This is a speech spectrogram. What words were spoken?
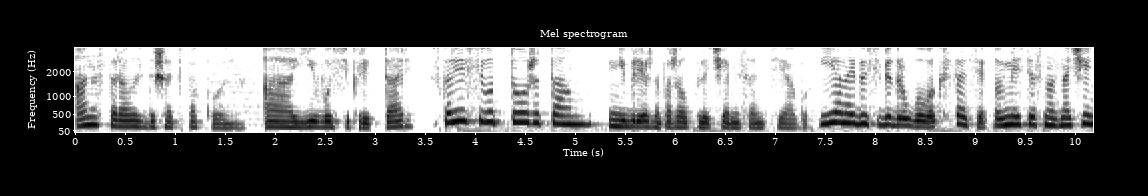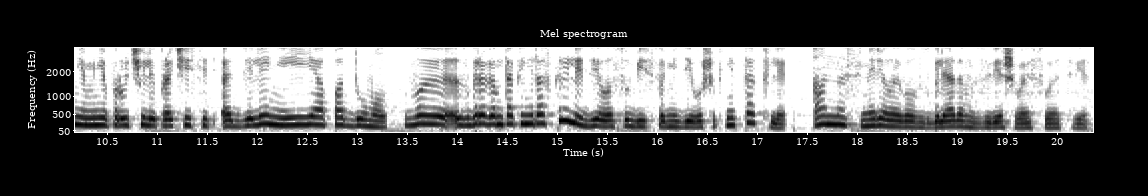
Анна старалась дышать спокойно. А его секретарь? Скорее всего, тоже там. Небрежно пожал плечами Сантьяго. Я найду себе другого. Кстати, вместе с назначением мне поручили прочистить отделение, и я подумал, вы с Грегом так и не раскрыли дело с убийствами девушек, не так ли? Анна смерила его взглядом, взвешивая свой ответ.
